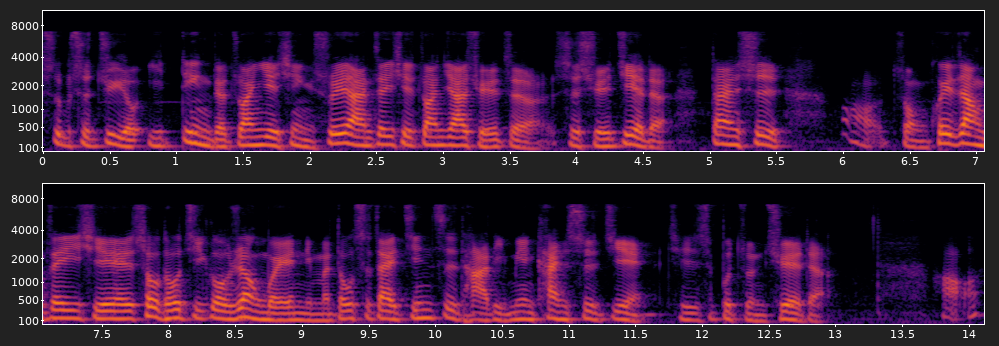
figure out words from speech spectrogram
是不是具有一定的专业性？虽然这些专家学者是学界的，但是啊，总会让这一些受托机构认为你们都是在金字塔里面看世界，其实是不准确的。好，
